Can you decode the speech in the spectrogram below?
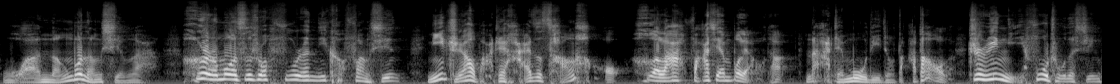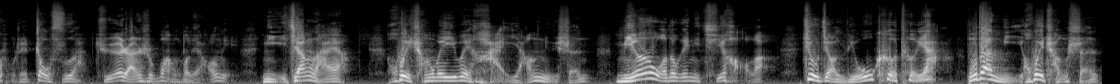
我能不能行啊？”赫尔墨斯说：“夫人，你可放心，你只要把这孩子藏好，赫拉发现不了他，那这目的就达到了。至于你付出的辛苦，这宙斯啊，决然是忘不了你。你将来啊，会成为一位海洋女神，名儿我都给你起好了，就叫刘克特亚。不但你会成神。”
